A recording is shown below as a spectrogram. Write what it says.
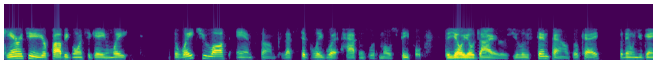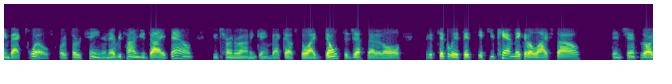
guarantee you you're probably going to gain weight. The weight you lost and some, because that's typically what happens with most people. The yo-yo dieters, you lose 10 pounds, okay, but then when you gain back 12 or 13, and every time you diet down, you turn around and gain back up. So I don't suggest that at all, because typically if it if you can't make it a lifestyle, then chances are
